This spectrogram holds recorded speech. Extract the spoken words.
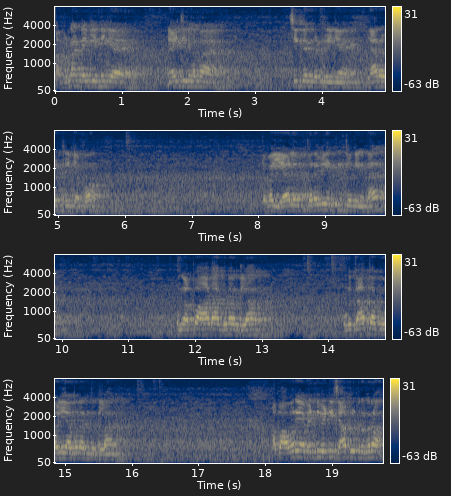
அப்படின்னா இன்றைக்கி நீங்கள் ஞாயிற்றுக்கிழமை சிக்கன் வெட்டுறீங்க யாரை வெட்டுறீங்க அப்போ? எப்போ ஏழு பிறவி இருக்குன்னு சொன்னீங்கன்னா உங்கள் அப்பா ஆடா கூட இருக்கலாம். உங்கள் தாத்தா கோழியாக கூட இருந்திருக்கலாம். அப்போ அவரையே வெட்டி வெட்டி சாப்பிட்டுட்ருக்குறோம்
